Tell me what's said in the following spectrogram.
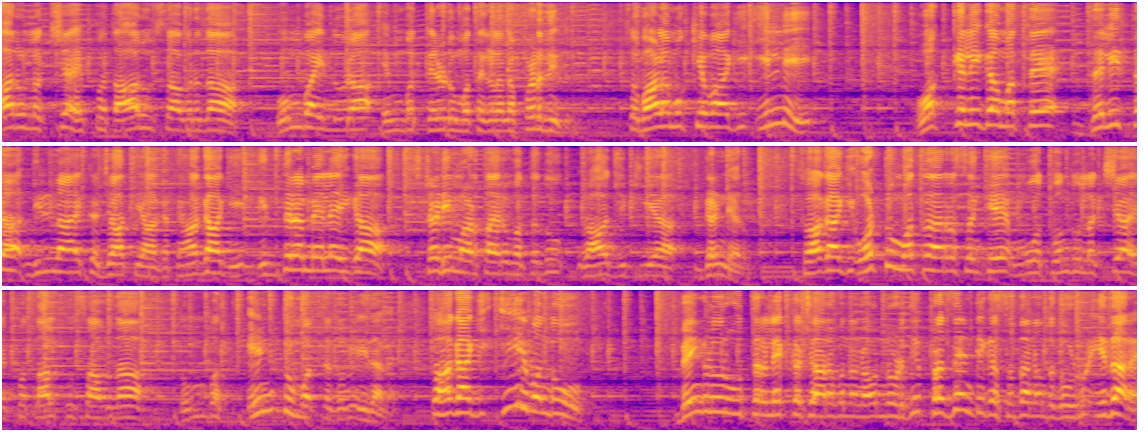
ಆರು ಲಕ್ಷ ಎಪ್ಪತ್ತಾರು ಸಾವಿರದ ಒಂಬೈನೂರ ಎಂಬತ್ತೆರಡು ಮತಗಳನ್ನು ಪಡೆದಿದ್ರು. ಸೊ ಬಹಳ ಮುಖ್ಯವಾಗಿ ಇಲ್ಲಿ ಒಕ್ಕಲಿಗ ಮತ್ತೆ ದಲಿತ ನಿರ್ಣಾಯಕ ಜಾತಿ ಆಗುತ್ತೆ. ಹಾಗಾಗಿ ಇದರ ಮೇಲೆ ಈಗ ಸ್ಟಡಿ ಮಾಡ್ತಾ ಇರುವಂಥದ್ದು ರಾಜಕೀಯ ಗಣ್ಯರು. ಸೊ ಹಾಗಾಗಿ ಒಟ್ಟು ಮತದಾರರ ಸಂಖ್ಯೆ ಮೂವತ್ತೊಂದು ಲಕ್ಷ ಎಪ್ಪತ್ನಾಲ್ಕು ಸಾವಿರದ ತೊಂಬತ್ತೆಂಟು ಮತಗಳು ಇದ್ದಾವೆ ಸೊ ಹಾಗಾಗಿ ಈ ಒಂದು ಬೆಂಗಳೂರು ಉತ್ತರ ಲೆಕ್ಕಾಚಾರವನ್ನು ನಾವು ನೋಡಿದ್ವಿ. ಪ್ರೆಸೆಂಟ್ ಈಗ ಸದಾನಂದ ಗೌಡರು ಇದ್ದಾರೆ.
